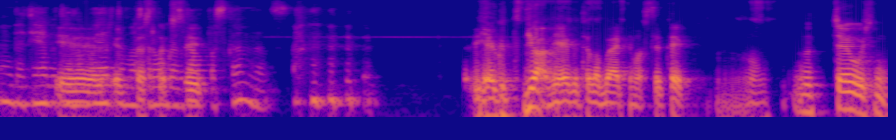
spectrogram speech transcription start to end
Bet jeigu tai labai artimas draugas, toksai... gal paskambins. jeigu, jo, jeigu tai labai artimas, tai taip. Nu, nu, čia jau, žinai,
